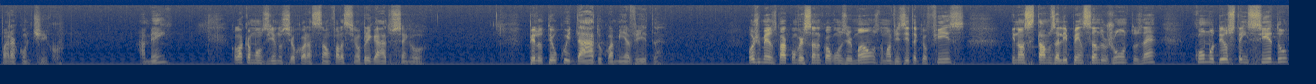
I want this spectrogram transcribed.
para contigo. Amém? Coloca a mãozinha no seu coração, fala assim: Obrigado, Senhor, pelo teu cuidado com a minha vida. Hoje mesmo estava conversando com alguns irmãos numa visita que eu fiz, e nós estávamos ali pensando juntos, né? Como Deus tem sido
